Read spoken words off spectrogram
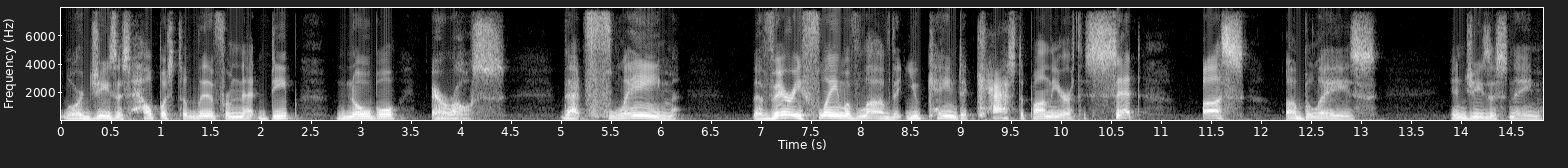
Lord Jesus, help us to live from that deep, noble eros that flame, the very flame of love that you came to cast upon the earth. Set us ablaze. In Jesus' name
